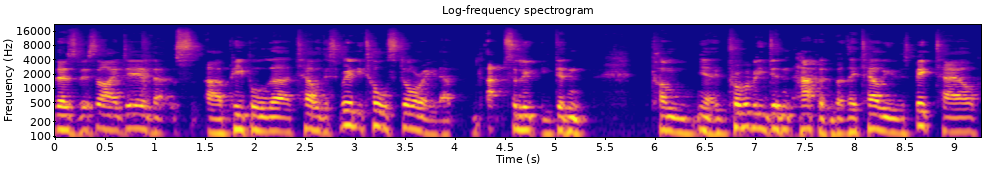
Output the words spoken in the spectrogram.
there's this idea that uh, people uh, tell this really tall story that absolutely didn't come, you know, probably didn't happen, but they tell you this big tale.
